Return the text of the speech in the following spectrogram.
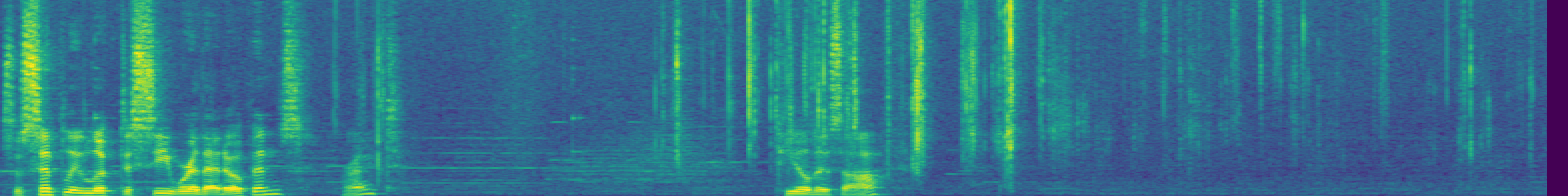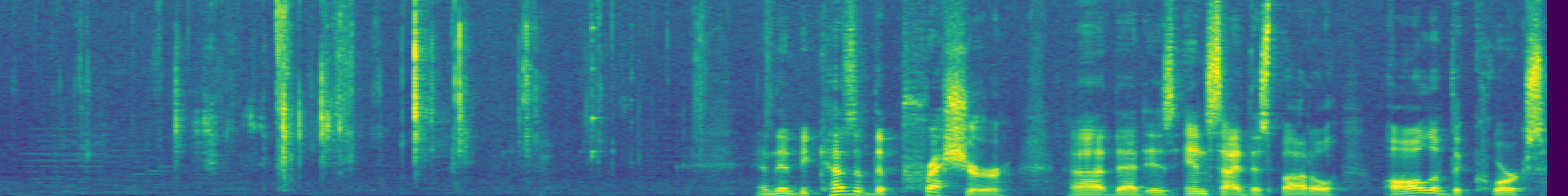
so simply look to see where that opens, right? Peel this off. And then because of the pressure uh, that is inside this bottle, all of the corks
